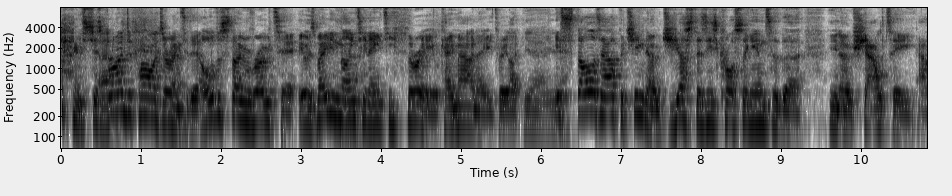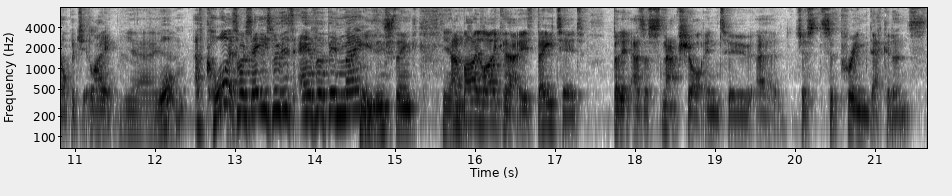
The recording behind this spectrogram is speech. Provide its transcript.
it's just uh, Brian De Palma directed it. Oliver Stone wrote it. It was made in 1983 or came out in 83. Like Yeah, yeah. it stars Al Pacino just as he's crossing into the you know shouty Al Pacino. Like Yeah, yeah. what? Of course, it's the most 80s movie that's ever been made. And you just think, Yeah. and by like that, it's dated, but it as a snapshot into uh, just supreme decadence.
